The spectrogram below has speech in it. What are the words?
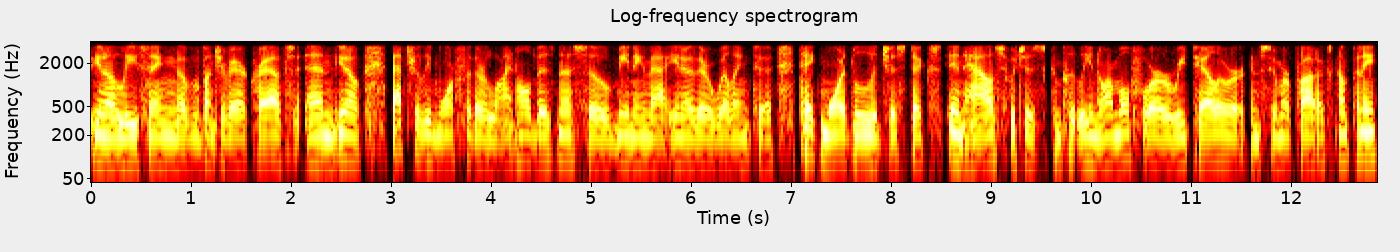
you know leasing of a bunch of aircrafts, and you know that's really more for their line haul business. So meaning that you know they're willing to take more of the logistics in house, which is completely normal for a retailer or a consumer products company.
